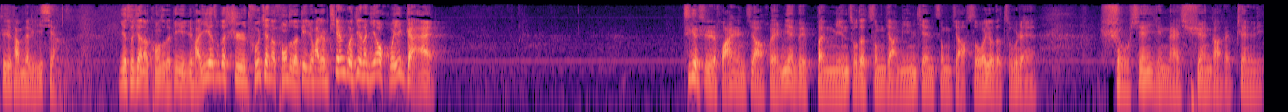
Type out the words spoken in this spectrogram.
这是他们的理想。耶稣见到孔子的第一句话，耶稣的使徒见到孔子的第一句话就是：“天国近了，你要悔改。”这个是华人教会面对本民族的宗教、民间宗教所有的族人，首先应该宣告的真理。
